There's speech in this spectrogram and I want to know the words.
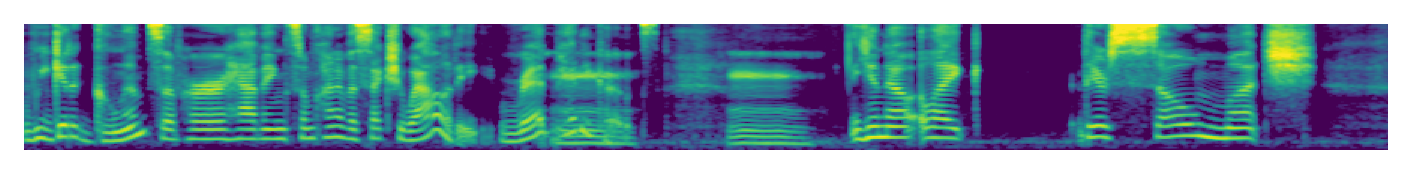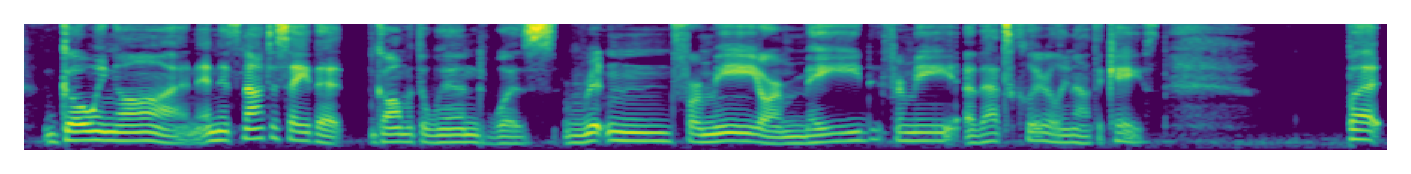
we get a glimpse of her having some kind of a sexuality, red mm. petticoats. Mm. You know, like there's so much going on. And it's not to say that Gone with the Wind was written for me or made for me. That's clearly not the case. But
